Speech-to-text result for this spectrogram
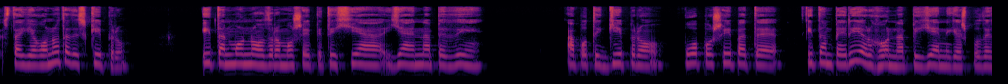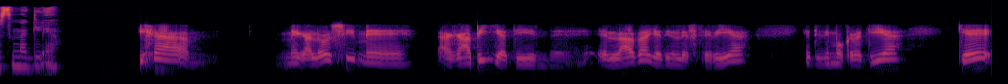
στα γεγονότα της Κύπρου. Ήταν μονόδρομος η επιτυχία για ένα παιδί από την Κύπρο που όπως είπατε ήταν περίεργο να πηγαίνει για σπουδές στην Αγγλία. Είχα μεγαλώσει με αγάπη για την Ελλάδα, για την ελευθερία, για τη δημοκρατία και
